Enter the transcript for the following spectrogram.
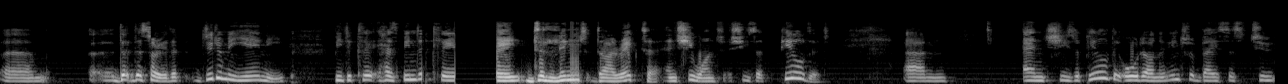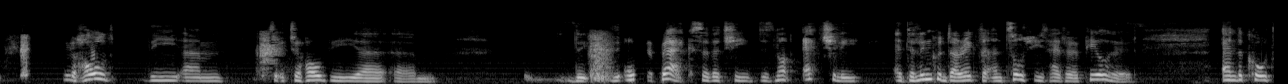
um, uh, the, the, sorry, that Dudu Myeni be declared, has been declared a delinquent director and she wants, she's appealed it. Um, and she's appealed the order on an interim basis to, to hold the, um, to, to, hold the, uh, um, the, the order back so that she is not actually a delinquent director until she's had her appeal heard and the court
